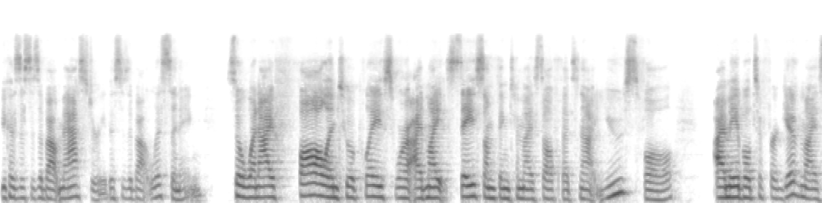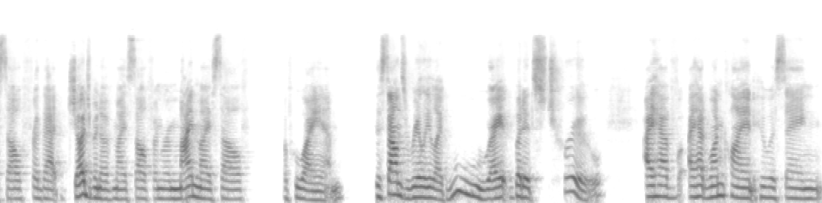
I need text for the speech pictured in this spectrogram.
because this is about mastery. This is about listening. So when I fall into a place where I might say something to myself that's not useful, I'm able to forgive myself for that judgment of myself and remind myself of who I am. This sounds really like woo, right? But it's true. I have I had one client who was saying,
